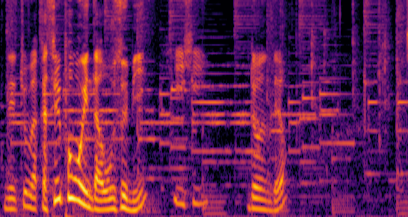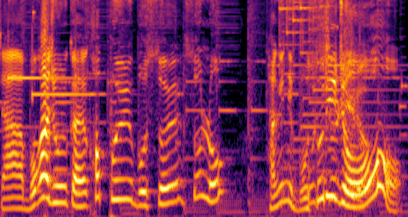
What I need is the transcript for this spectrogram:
근데 좀 약간 슬퍼 보인다 웃음이 히히 이러는데요 자 뭐가 좋을까요 커플 모쏠 솔로 당연히 모쏠이죠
